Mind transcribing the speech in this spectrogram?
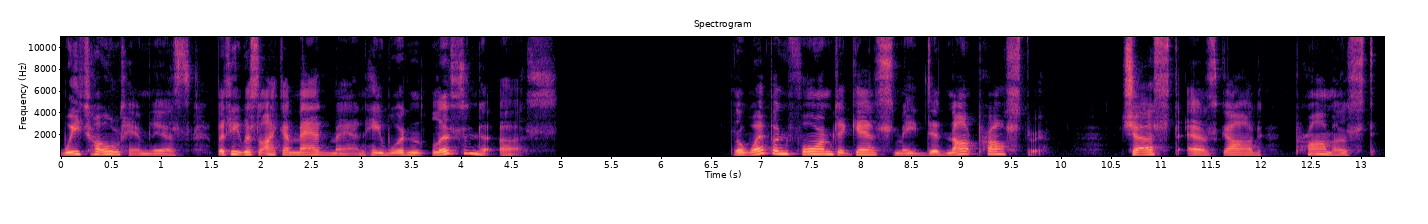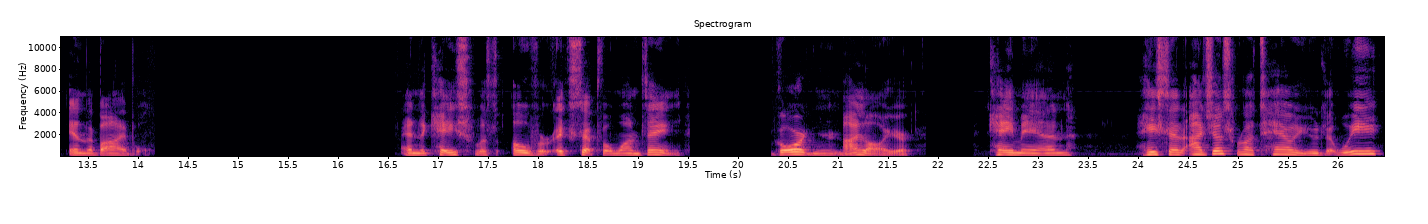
We told him this, but he was like a madman. He wouldn't listen to us. The weapon formed against me did not prosper, just as God promised in the Bible. And the case was over, except for one thing. Gordon, my lawyer, came in he said, I just want to tell you that we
